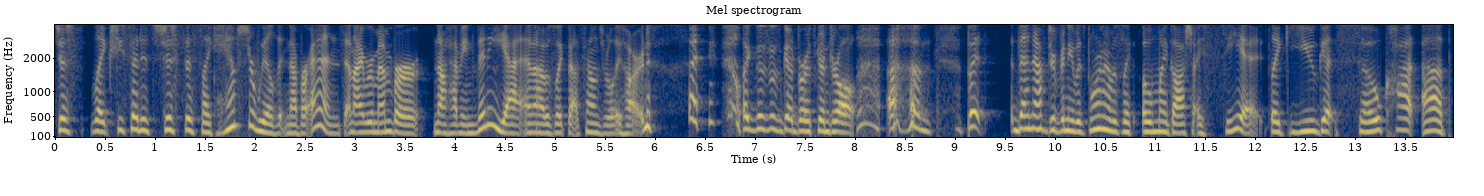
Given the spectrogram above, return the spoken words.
just like she said, it's just this like hamster wheel that never ends. And I remember not having Vinny yet. And I was like, that sounds really hard. like, this is good birth control. Um, but then after Vinny was born, I was like, oh my gosh, I see it. Like, you get so caught up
